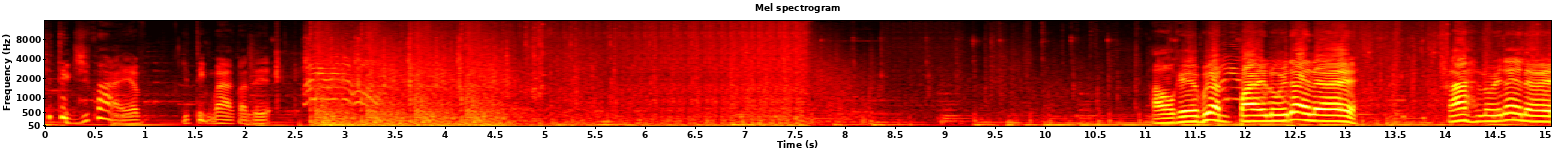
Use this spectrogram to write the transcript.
คิดถึงชิบหายครับคิดถึงมากตอนนี้เอาโอเคเพื่อนไปลุยได้เลย นะลุยได้เลย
